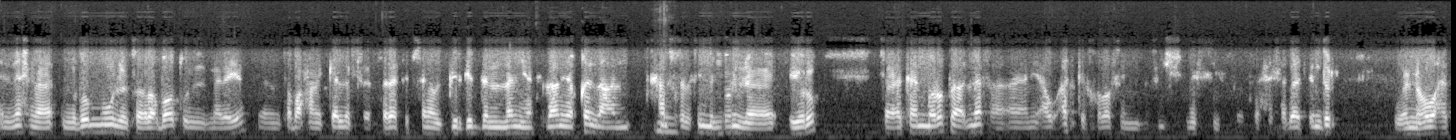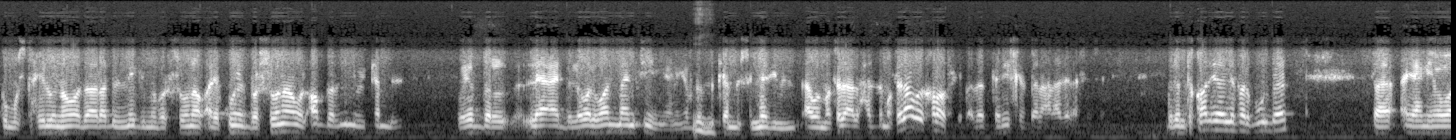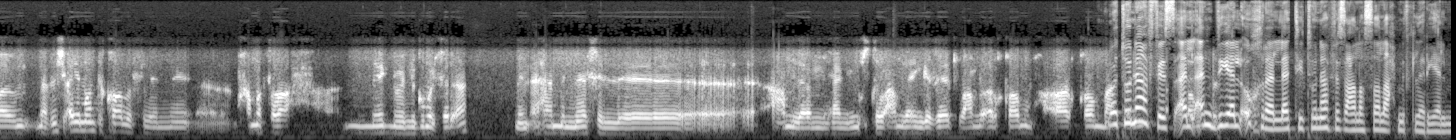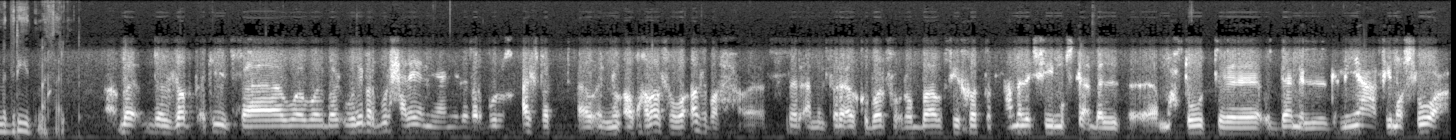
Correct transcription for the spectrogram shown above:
إن إحنا نضمه لطلباته المالية. يعني طبعا هنتكلم في راتب سنوي كبير جدا لن لن يقل عن 35 مليون آه، يورو. فكان ماروتا نفى يعني أو أكد خلاص إن مفيش ميسي في- في حسابات إنتر. وإن هو هيكون مستحيل وان هو ده راجل نجم برشلونة وايقونه برشلونة والأفضل منه يكمل ويفضل لاعب اللي هو ال one man team يعني يفضل. مكمل في النادي من أول ما طلع لحد ما طلع وخلاص يبقى ده التاريخ يتبنى على هذا الأساس بالانتقال إلى ليفربول بقى فيعني هو ما فيش أي منطق خالص لأن آه، محمد صلاح نجم من نجوم الفرقة من أهم الناس اللي عاملة يعني مستوى عاملة إنجازات وعاملة أرقام أرقام وتنافس الأندية الأخرى التي تنافس على صلاح مثل ريال مدريد مثلا. بالظبط أكيد. ف وليفربول حاليا يعني ليفربول أثبت أو انه أو خلاص هو أصبح فرقة من الفرق الكبار في أوروبا في خطة اتعملت في مستقبل آه، محطوط آه، قدام الجميع في مشروع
